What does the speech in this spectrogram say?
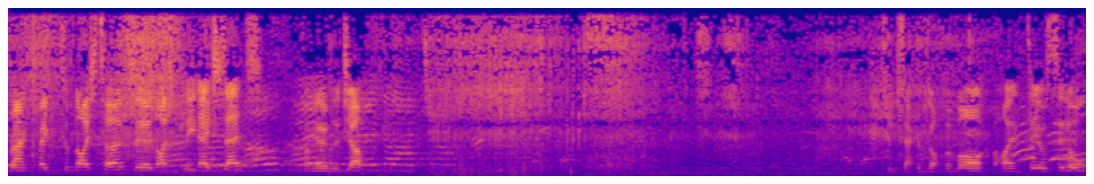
Frank making some nice turns here, nice clean edge sets, coming over the jump. Two seconds off the mark behind Theo Sillon,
